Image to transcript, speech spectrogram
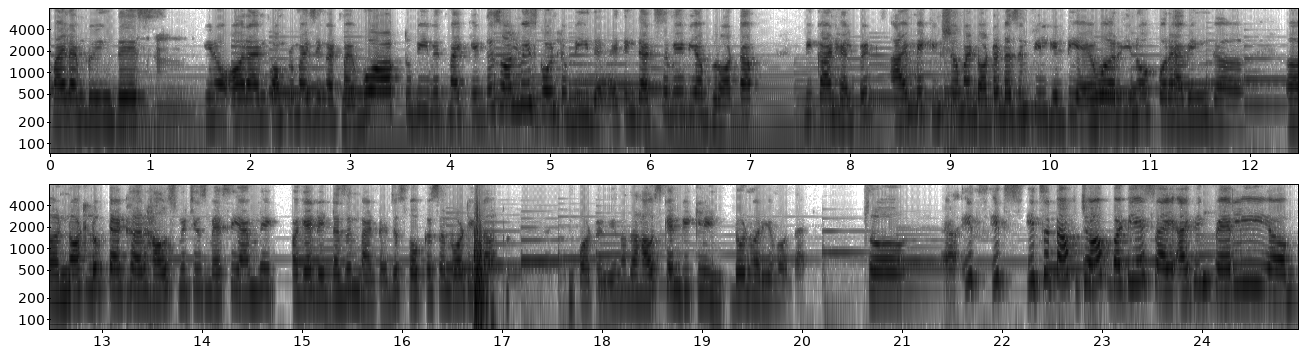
while i'm doing this mm-hmm. you know or i'm compromising at my work to be with my kid. There's always going to be there. I think that's the way we are brought up we can't help it. I'm making sure my daughter doesn't feel guilty ever you know for having uh, uh, not looked at her house which is messy. I'm like forget it doesn't matter. Just focus on what you love. Important you know the house can be clean. Don't worry about that. So uh, it's it's it's a tough job but yes i i think fairly um,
